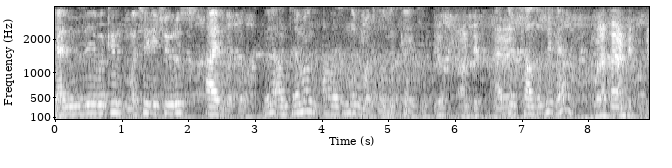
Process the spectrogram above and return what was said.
Kendinize iyi bakın. Maça geçiyoruz. Haydi bakalım. Böyle antrenman havasında bir maç olacak kanki. Yok Antep. Antep e, saldıracak ha? Gol atar Antep bize.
